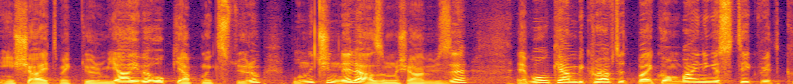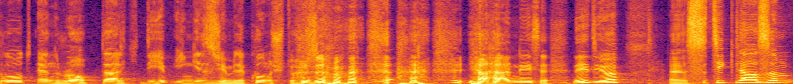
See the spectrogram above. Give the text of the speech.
inşa etmek diyorum. Yay ve ok yapmak istiyorum. Bunun için ne lazımmış abi bize? A bow can be crafted by combining a stick with cloth and rope der deyip İngilizcemi de konuşturdum. ya her neyse. Ne diyor? E, stick lazım,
